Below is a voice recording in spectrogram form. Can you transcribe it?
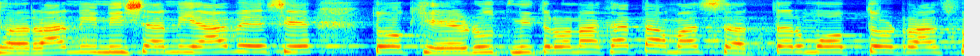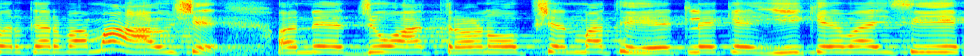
ખરાની નિશાની આવે છે, તો ખેડૂત મિત્રોના ખાતામાં સત્તરમો હપ્તો ટ્રાન્સફર કરવામાં આવશે. અને જો આ ત્રણ ઓપ્શનમાંથી એટલે કે e KYC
